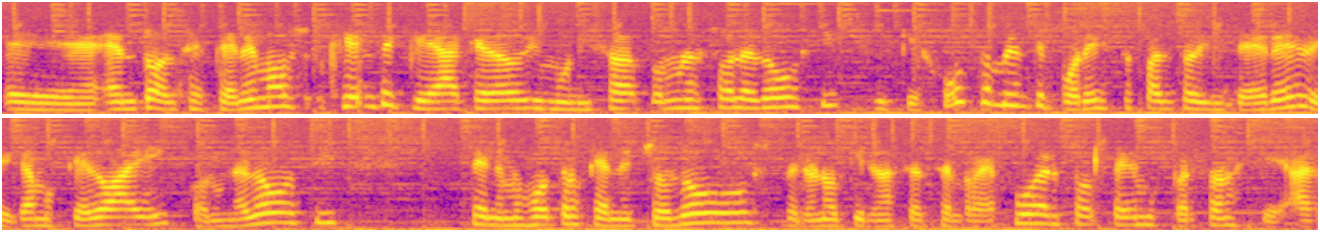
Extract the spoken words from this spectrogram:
Eh, entonces, tenemos gente que ha quedado inmunizada con una sola dosis y que justamente por esta falta de interés, digamos, quedó ahí con una dosis. Tenemos otros que han hecho dos, pero no quieren hacerse el refuerzo. Tenemos personas que han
